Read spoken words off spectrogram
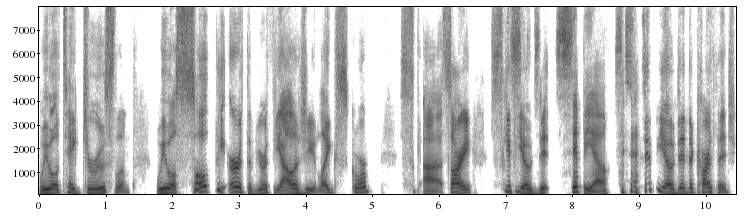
We will take Jerusalem. We will salt the earth of your theology like Scorp. Uh, sorry, Scipio did. Scipio. Scipio did to Carthage,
